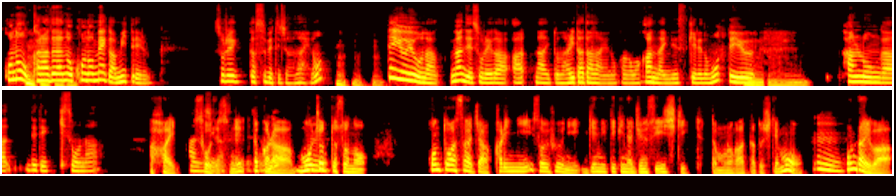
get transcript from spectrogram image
この体のこの目が見てる。それが全てじゃないの？っうんうんうんていうような、なんでそれがあないと成り立たないのかがわかんないんですけれどもっていううんうん反論が出てきそうな。はいそうですね。だから、もうちょっとその、本当はさ、じゃあ仮にそういうふうに原理的な純粋意識っていったものがあったとしても、うん。本来は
